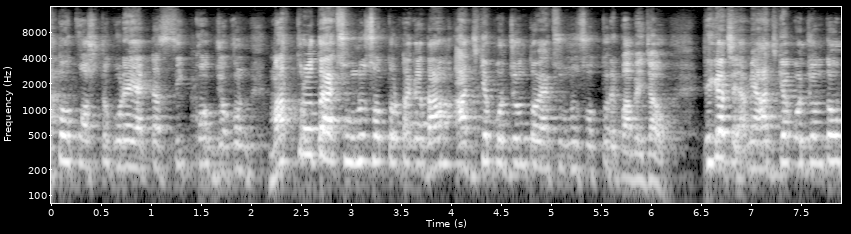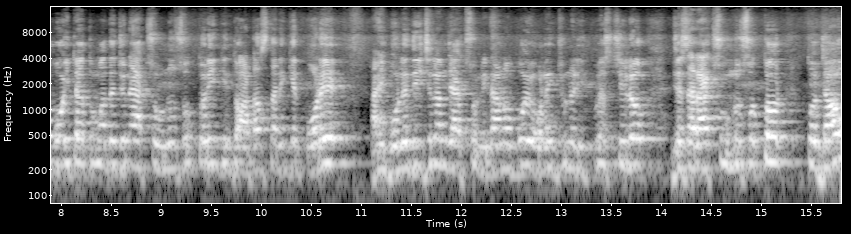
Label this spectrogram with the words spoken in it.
এত কষ্ট করে একটা শিক্ষক যখন মাত্র তো একশো উনসত্তর টাকা দাম, আজকে পর্যন্ত একশো উনসত্তরে পাবে, যাও। ঠিক আছে? আমি আজকে পর্যন্ত বইটা তোমাদের জন্য একশো উনসত্তরই কিন্তু আঠাশ তারিখের পরে আমি বলে দিয়েছিলাম যে একশো নিরানব্বই অনেকজনের রিকোয়েস্ট ছিল যে স্যার একশো উনসত্তর তো যাও,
